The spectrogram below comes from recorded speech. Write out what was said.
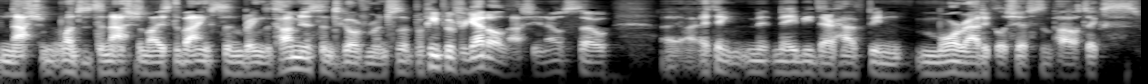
national, wanted to nationalize the banks and bring the communists into government. So, but people forget all that, you know, so I, I think m- maybe there have been more radical shifts in politics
